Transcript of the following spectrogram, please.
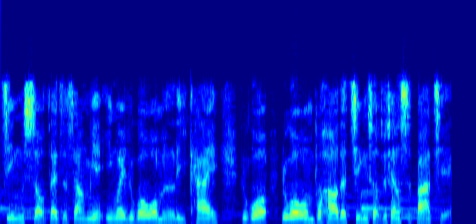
谨守在这上面，因为如果我们离开，如果如果我们不好好的谨守，就像十八节，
